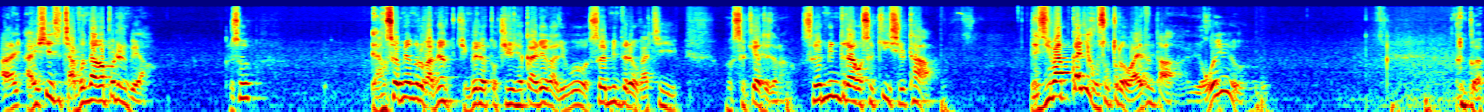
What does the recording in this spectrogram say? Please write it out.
IC에서 잡은 나가 버리는 거야. 그래서 양서면으로 가면 김건희가 또 길 헷갈려가지고 서민들하고 같이 섞여야 되잖아. 서민들하고 섞이기 싫다. 내 집 앞까지 고속도로가 와야 된다. 요거예요. 그러니까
